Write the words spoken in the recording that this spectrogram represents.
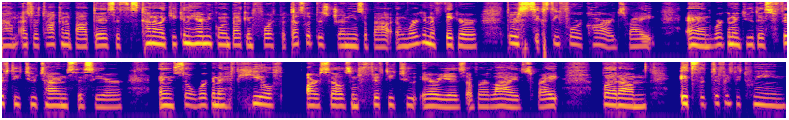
um, as we're talking about this, it's, it's kind of like you can hear me going back and forth, but that's what this journey is about. And we're going to figure there's 64 cards, right? And we're going to do this 52 times this year. And so we're going to heal ourselves in 52 areas of our lives, right? But um, it's the difference between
